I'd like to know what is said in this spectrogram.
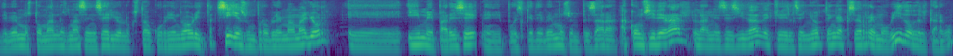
debemos tomarnos más en serio lo que está ocurriendo ahorita. Sí es un problema mayor, eh, y me parece eh, pues que debemos empezar a, considerar la necesidad de que el señor tenga que ser removido del cargo,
